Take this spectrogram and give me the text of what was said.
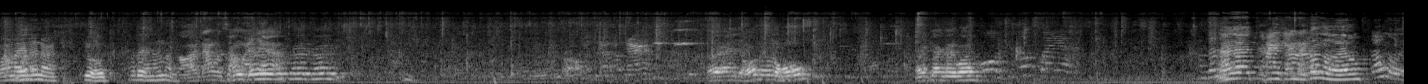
con đây nữa nè chú ơi ở đây nữa nè. Rồi đang là xong ok rồi nha đây hai vỏ nữa là bốn hai căn hai bên hai căn này có người không? Có người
